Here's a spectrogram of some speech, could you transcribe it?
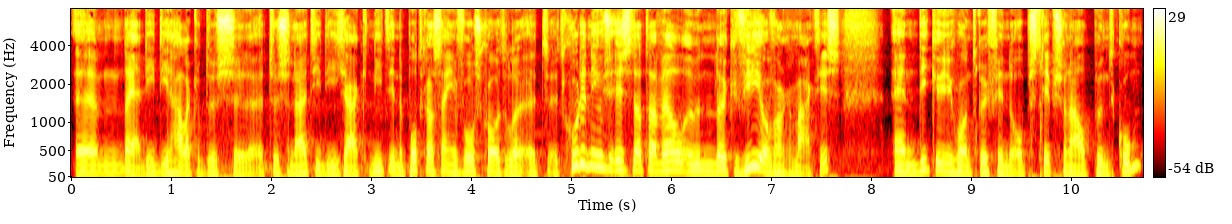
Ehm, nou ja, die, die haal ik er dus eh, tussenuit. Die, die ga ik niet in de podcast aan je voorschotelen. Het, het goede nieuws is dat daar wel een leuke video van gemaakt is. En die kun je gewoon terugvinden op stripjournaal.com.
